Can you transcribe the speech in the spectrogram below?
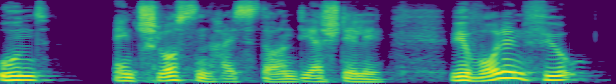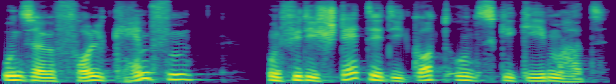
und entschlossen, heißt es da an der Stelle. Wir wollen für unser Volk kämpfen und für die Städte, die Gott uns gegeben hat.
